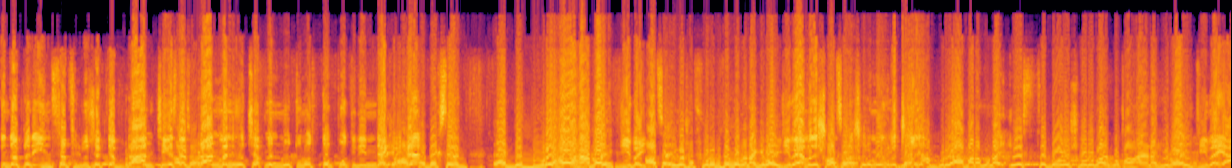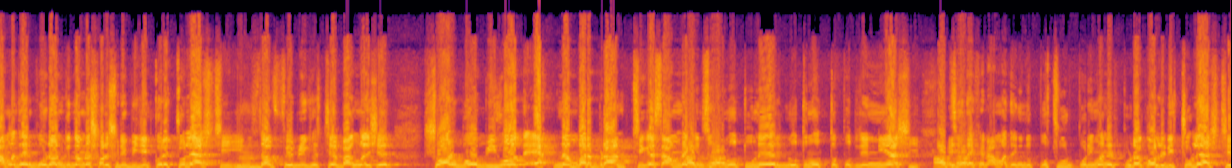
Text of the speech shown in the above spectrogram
কিন্তু আপনার ইনসাফ একটা ব্র্যান্ড ঠিক আছে? আচ্ছা। ব্র্যান্ড মানে হচ্ছে আপনার নতুনত্ব প্রতিদিন দেখেন আচ্ছা দেখেন দেখছেন? একদম নূরে হ্যাঁ হ্যাঁ ভাই? জি ভাই। আচ্ছা এগুলো সব শোরুমে চলে যাবে নাকি ভাই? জি ভাই, আমাদের সব শোরুমে এগুলো চলে- আমার মনে হয় এর বড় শোরুম আর কোথাও নাই নাকি ভাই? জি ভাই আমাদের গোডাউন কিন্তু আমরা সরাসরি ভিজিট করে চলে আসছি। ইনসাফ ফেব্রিক হচ্ছে বাংলাদেশের সর্ববৃহৎ এক নাম্বার ব্র্যান্ড ঠিক আছে আমরা কিন্তু আচ্ছা। নতুনের নতুনত্ব প্রতিদিন নিয়ে আসি। এই যে আচ্ছা। দেখেন আমাদের কিন্তু প্রচুর পরিমাণের প্রোডাক্ট অলরেডি চলে আসছে।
